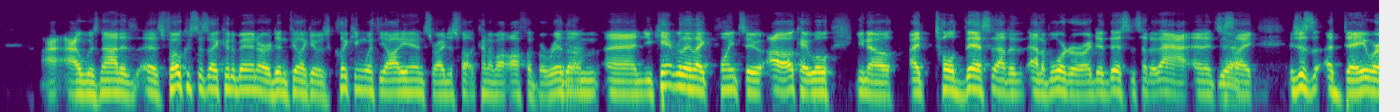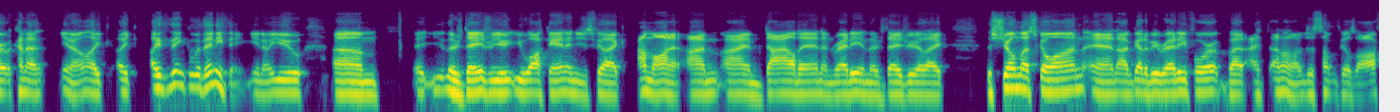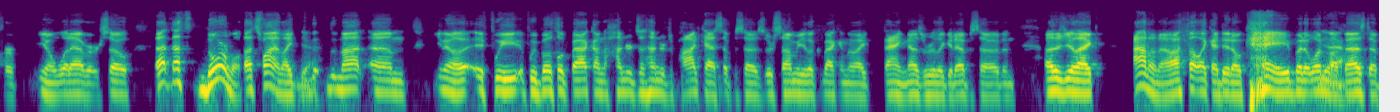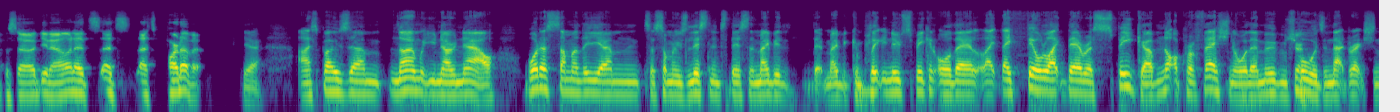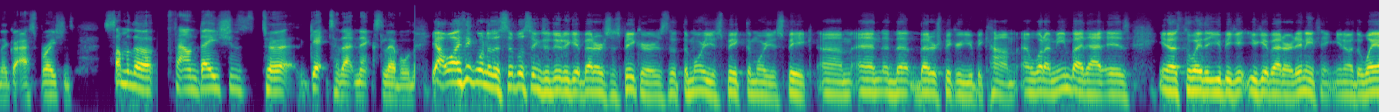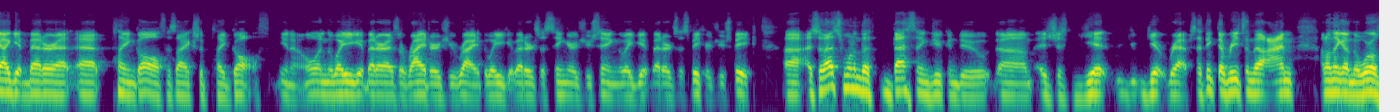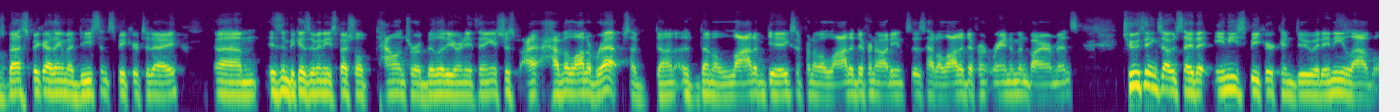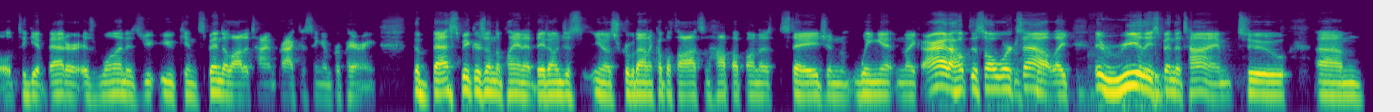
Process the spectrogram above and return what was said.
I, I, was not as, as focused as I could have been, or didn't feel like it was clicking with the audience, or I just felt kind of off of a rhythm. Yeah. And you can't really like point to, oh, okay, well, you know, I told this out of out of order, or I did this instead of that, and it's just yeah. like it's just a day where it kind of, you know, like like I think with anything, you know, you um, eh, you, there's days where you, you walk in and you just feel like I'm on it, I'm I'm dialed in and ready, and there's days where you're like the show must go on and I've got to be ready for it. But I, I don't know, just something feels off or, you know, whatever. So that that's normal. That's fine. Like yeah. th- not, um, you know, if we, if we both look back on hundreds and hundreds of podcast episodes, there's some of you look back and be like, dang, that was a really good episode. And others you're like, I don't know. I felt like I did okay, but it wasn't yeah. my best episode, you know, and it's, that's, that's part of it. Yeah. I suppose, um, knowing what you know now, what are some of the um so someone who's listening to this and maybe that maybe completely new to speaking or they're like they feel like they're a speaker not a professional or they're moving sure. forwards in that direction they've got aspirations. Some of the foundations to get to that next level. Yeah well i think one of the simplest things to do to get better as a speaker is that the more you speak the more you speak um, and, and the better speaker you become. And what i mean by that is you know it's the way that you get you get better at anything. You know the way i get better at, at playing golf is i actually play golf you know and the way you get better as a writer is you write. The way you get better as a singer is you sing. The way you get better as a speaker is you speak uh, so that's one of the best things you can do um, is just get get reps. I think the reason that I'm I don't think I'm the world's best speaker. I think I'm a decent speaker today. Um, isn't because of any special talent or ability or anything. It's just I have a lot of reps. I've done I've done a lot of gigs in front of a lot of different audiences, had a lot of different random environments. Two things I would say that any speaker can do at any level to get better is one is you you can spend a lot of time practicing and preparing. The best speakers on the planet, they don't just you know scribble down a couple thoughts and hop up on a stage and wing it and like all right, I hope this all works out. Like they really spend the time to um,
